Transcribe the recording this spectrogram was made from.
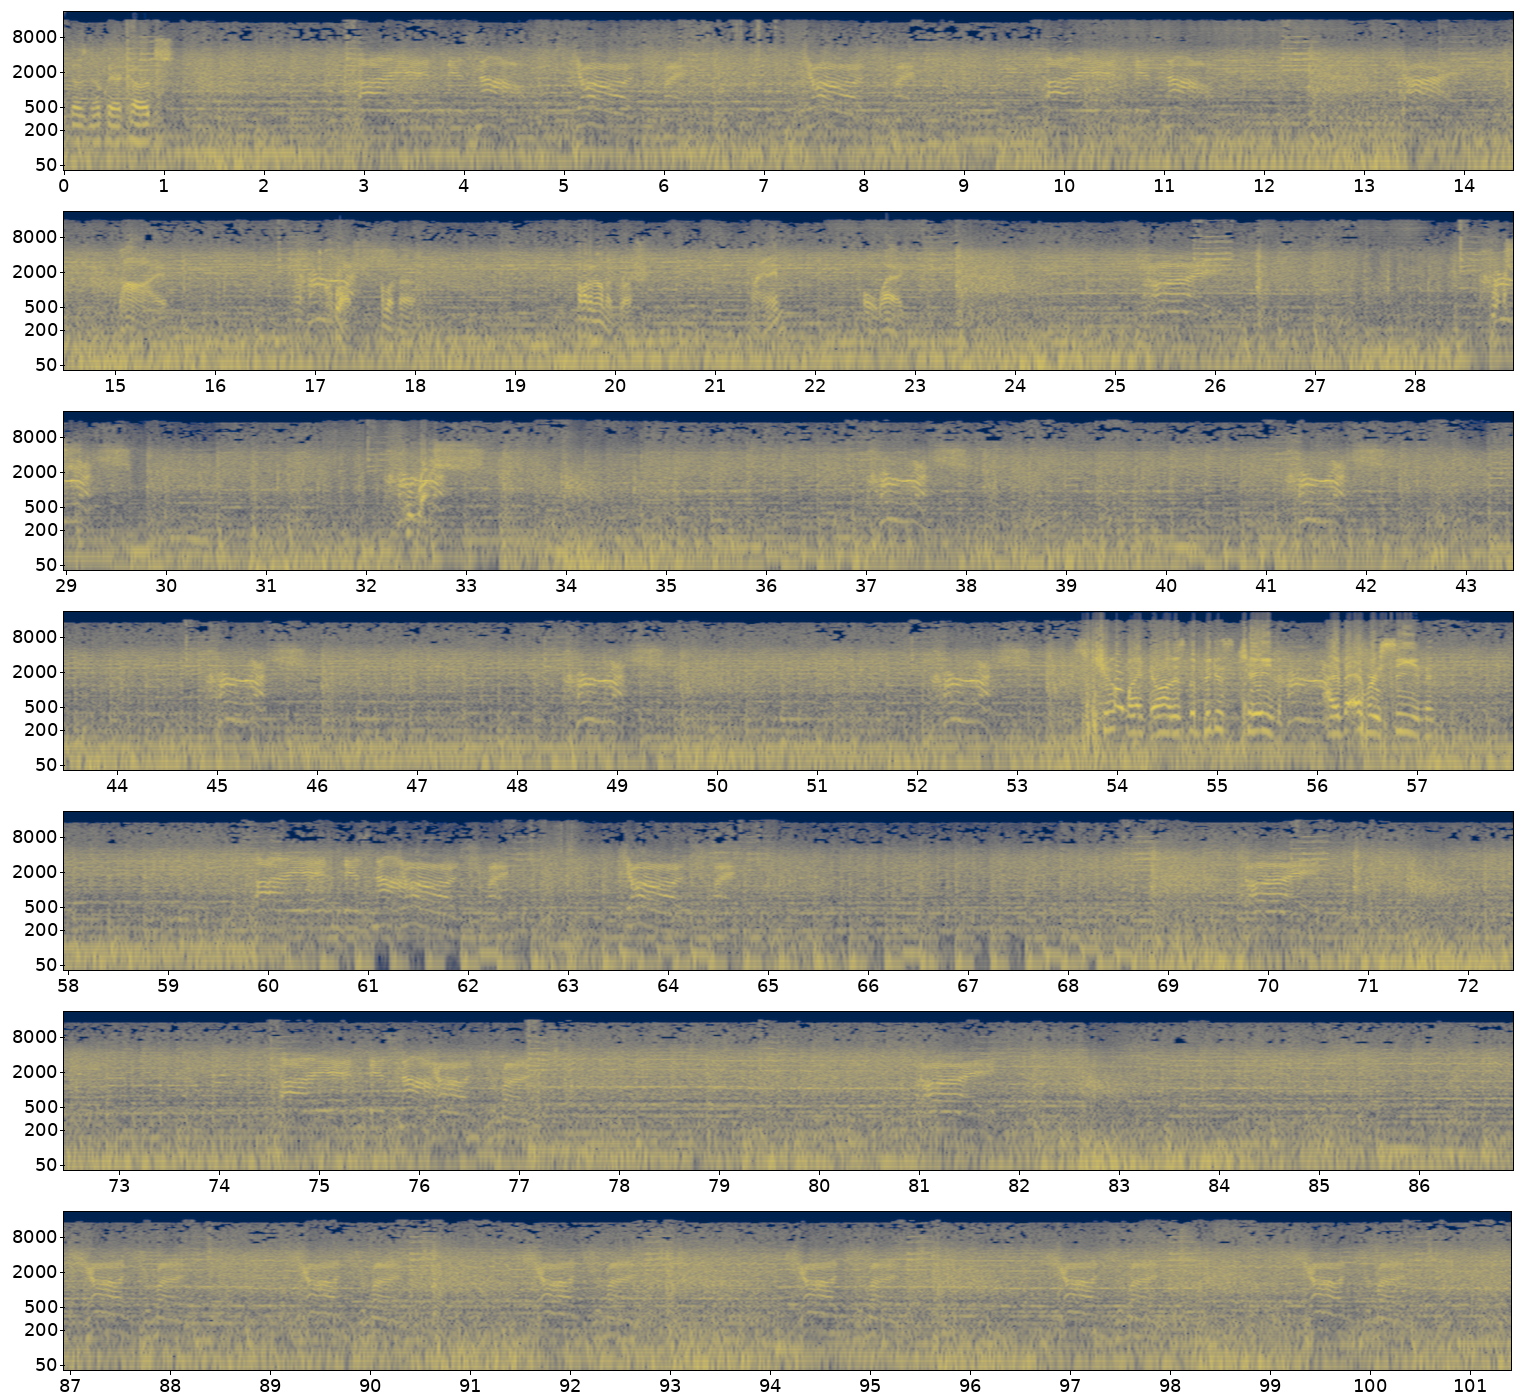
Those nuclear codes. I end it now! Judgment! Judgment! I end it now! Die! Die. Crush. How about that? How about another crush? Can I aim? Oh, lag. Die! Crush. Oh my god, it's the biggest chain I've ever seen. Thy end is now. Judgment. Judgment. Judgment. Judgment. Judgment. Judgment. Judgment.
